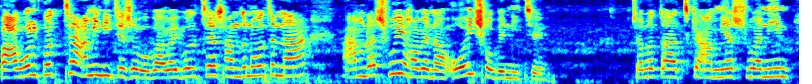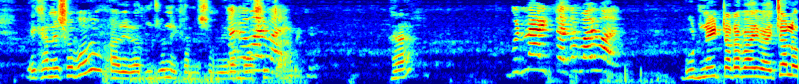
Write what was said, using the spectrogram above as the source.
পাগল করছে, আমি নিচে শোবো। বাবাই বলছে, শান্তনু বলছে, না, আমরা শুই হবে না, ওই শোবে নিচে। চলো তো আজকে আমি আর সুয়ানি এখানে শোবো আর এরা দুজন এখানে শোবো এরা মশে টানবে হ্যাঁ? Good night tata bye bye চলো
